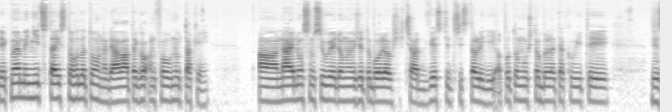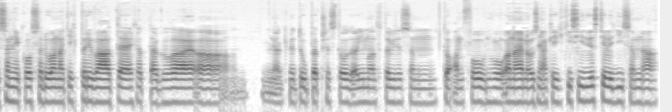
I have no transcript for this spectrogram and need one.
jakmile mi nic tady z tohohle toho nedává, tak ho unfollownu taky. A najednou jsem si uvědomil, že to bylo dalších třeba 200-300 lidí a potom už to byly takový ty, že jsem někoho sledoval na těch privátech a takhle a nějak mě to úplně přestalo zajímat, takže jsem to unfoldnul a najednou z nějakých 1200 lidí jsem na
